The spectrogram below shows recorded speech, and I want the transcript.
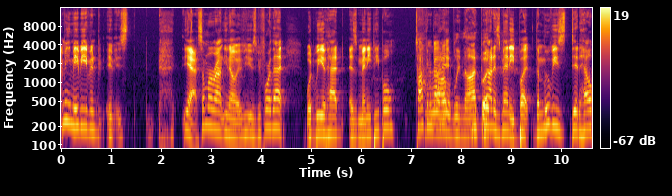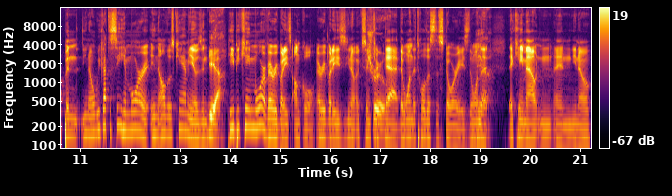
I mean, maybe even it is, yeah, somewhere around. You know, if it was before that, would we have had as many people talking about it? Probably not, but- not as many. But the movies did help, and you know, we got to see him more in all those cameos, and Yeah. he became more of everybody's uncle, everybody's you know eccentric True. dad, the one that told us the stories, the one Yeah. that that came out and and you know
